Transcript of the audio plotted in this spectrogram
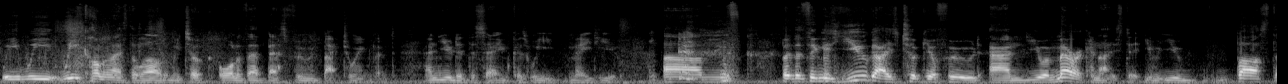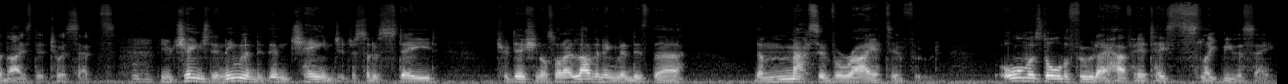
we, we, we colonized the world and we took all of their best food back to England, and you did the same because we made you. Um, but the thing is, you guys took your food and you Americanized it. You you bastardized it to a sense. You changed it. In England, it didn't change. It just sort of stayed traditional. So what I love in England is the the massive variety of food almost all the food I have here tastes slightly the same.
